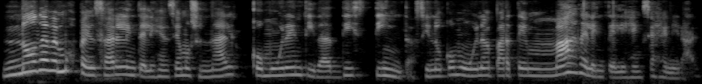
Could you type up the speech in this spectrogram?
No debemos pensar en la inteligencia emocional como una entidad distinta, sino como una parte más de la inteligencia general.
